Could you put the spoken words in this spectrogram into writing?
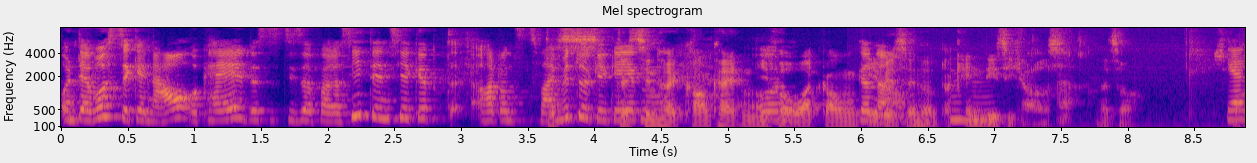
Und der wusste genau, okay, das ist dieser Parasit, den es hier gibt, hat uns zwei das, Mittel gegeben. Das sind halt Krankheiten, die Und- vor Ort gang und gäbe genau. sind und da kennen die sich aus. Also Ja,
